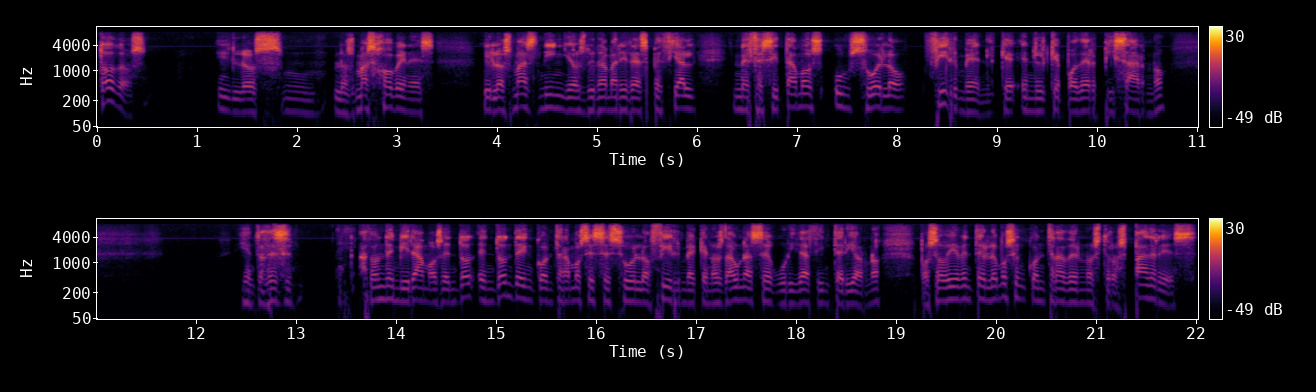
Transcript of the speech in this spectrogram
Todos y los, mm, los más jóvenes y los más niños de una manera especial necesitamos un suelo firme en el que, en el que poder pisar, ¿no? Y entonces, ¿a dónde miramos? ¿En, dó- en dónde encontramos ese suelo firme que nos da una seguridad interior, ¿no? Pues obviamente lo hemos encontrado en nuestros padres.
